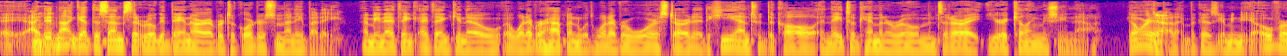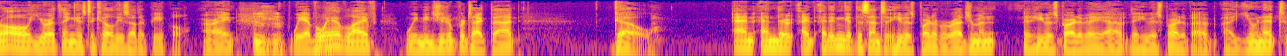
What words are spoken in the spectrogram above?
I I did not get the sense that Roga Danar ever took orders from anybody. I mean, I think I think you know whatever happened with whatever war started, he answered the call, and they took him in a room and said, "All right, you're a killing machine now. Don't worry Yeah. about it because I mean, overall, your thing is to kill these other people. All right? Mm-hmm. We have a way of life. We need you to protect that. Go." And and there, I, I didn't get the sense that he was part of a regiment, that he was part of a uh, that he was part of a, a unit.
